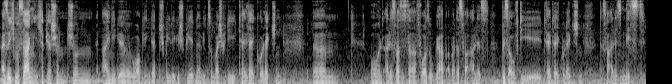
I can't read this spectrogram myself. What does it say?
Also ich muss sagen, ich habe ja schon, schon einige Walking Dead Spiele gespielt, ne, wie zum Beispiel die Telltale Collection ähm, und alles, was es davor so gab, aber das war alles, bis auf die Telltale Collection, das war alles Mist.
